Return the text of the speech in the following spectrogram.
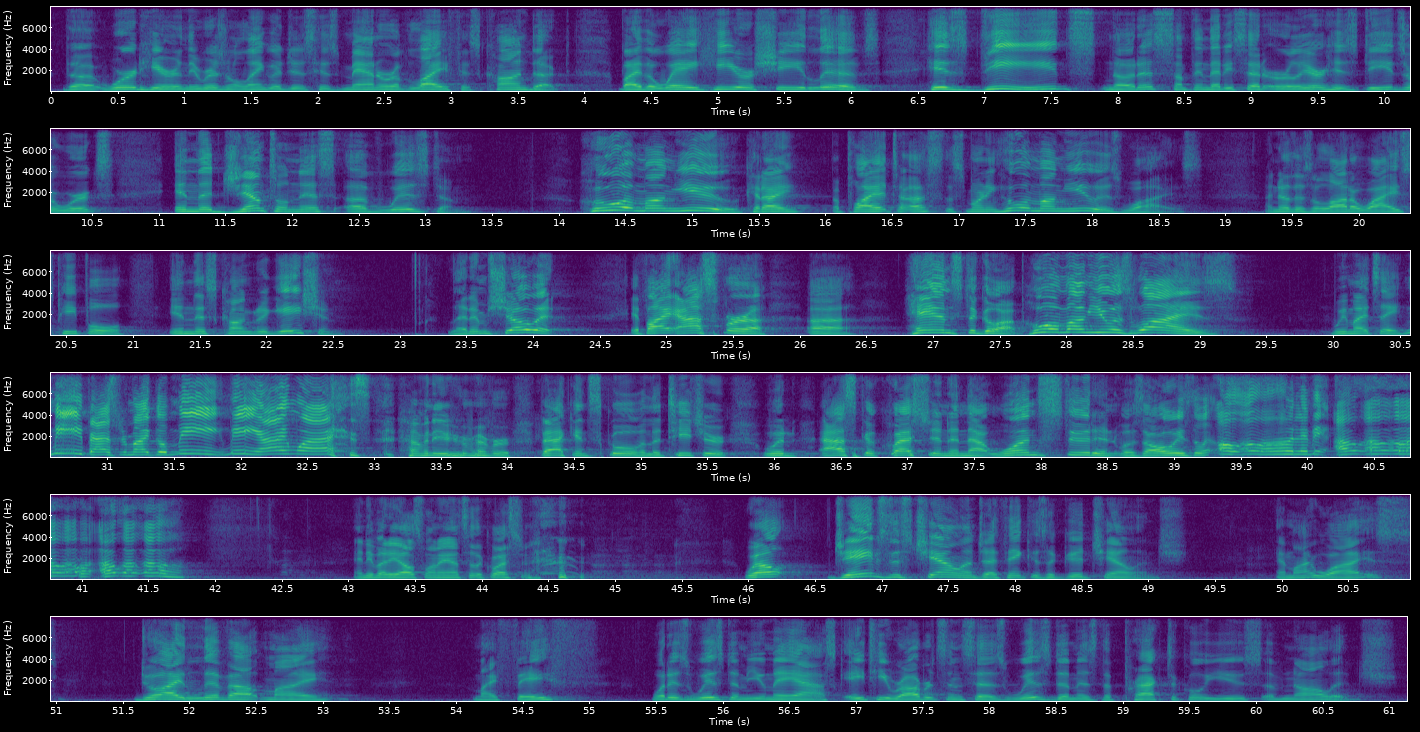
The word here in the original language is his manner of life, his conduct, by the way he or she lives. His deeds, notice something that he said earlier, his deeds or works in the gentleness of wisdom. Who among you, could I apply it to us this morning? Who among you is wise? I know there's a lot of wise people in this congregation. Let him show it. If I ask for a, a hands to go up, who among you is wise? We might say, Me, Pastor Michael, me, me, I'm wise. How many of you remember back in school when the teacher would ask a question and that one student was always the way, oh, oh, oh, let me, oh, oh, oh, oh, oh, oh, oh. oh. Anybody else want to answer the question? well, James's challenge, I think, is a good challenge. Am I wise? Do I live out my, my faith? What is wisdom, you may ask? A.T. Robertson says, Wisdom is the practical use of knowledge.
